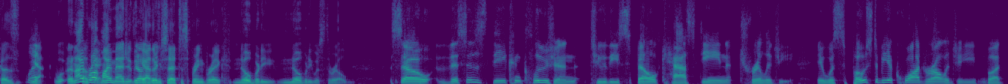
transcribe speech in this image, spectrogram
because What? Yeah. and I brought Okay. my Magic the So Gathering this- set to Spring Break. Nobody nobody was thrilled. So this is the conclusion to the spell casting trilogy. It was supposed to be a quadrology, but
